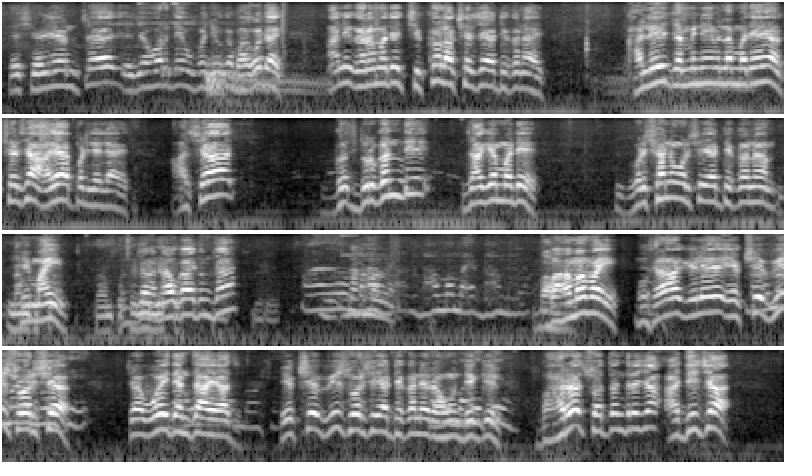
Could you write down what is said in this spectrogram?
त्या शेळ्यांचं याच्यावर ते उपजीविका भागवत आहेत. आणि घरामध्ये चिखल अक्षरशः या ठिकाणी आहेत. खाली जमिनीमध्ये अक्षरशः आळ्या पडलेल्या आहेत. अशा ग दुर्गंधी जागेमध्ये वर्षानुवर्ष या ठिकाणं हे माई तुमचं नाव काय तुमचं? भामाबाई. ह्या गेले एकशे वीस वर्षच्या वय त्यांचं आहे आज. एकशे वीस वर्ष या ठिकाणी राहून देखील भारत स्वातंत्र्याच्या आधीच्या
